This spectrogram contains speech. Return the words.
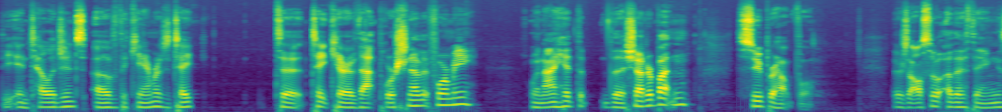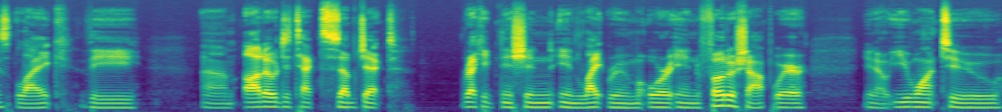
the intelligence of the camera to take to take care of that portion of it for me when I hit the, the shutter button. Super helpful. There's also other things like the um, auto detect subject recognition in Lightroom or in Photoshop, where you know you want to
